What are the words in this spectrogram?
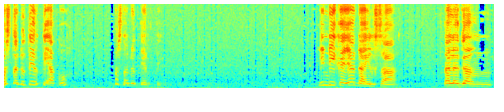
Basta Duterte ako. Basta Duterte. Hindi kaya dahil sa talagang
